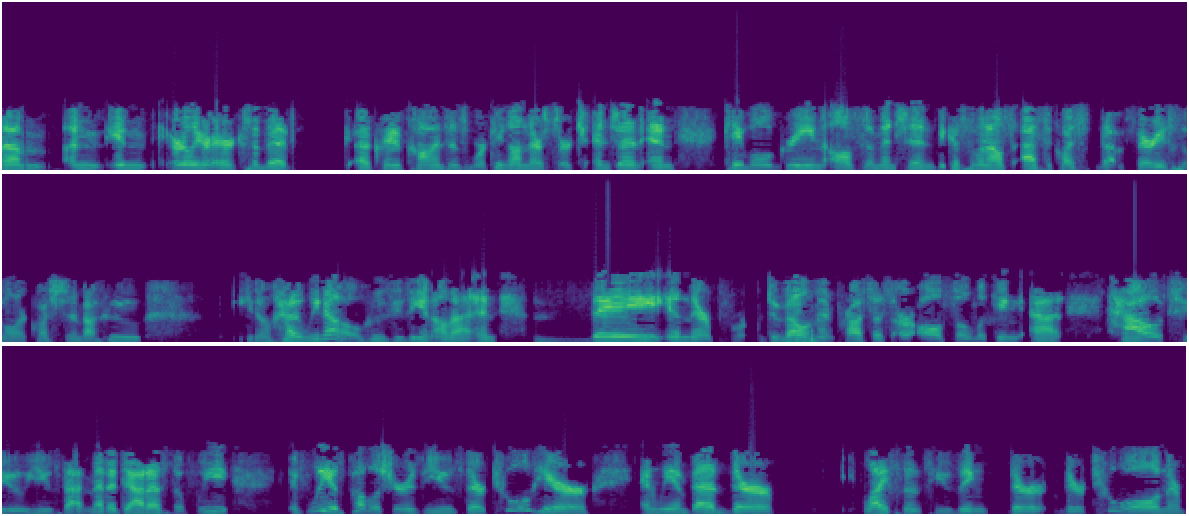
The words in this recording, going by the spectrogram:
Um, in earlier, Eric said that uh, Creative Commons is working on their search engine, and Cable Green also mentioned because someone else asked a question, that very similar question about who you know, how do we know who's using it and all that? And they, in their development process, are also looking at how to use that metadata. So if we, if we as publishers use their tool here and we embed their license using their, their tool and their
